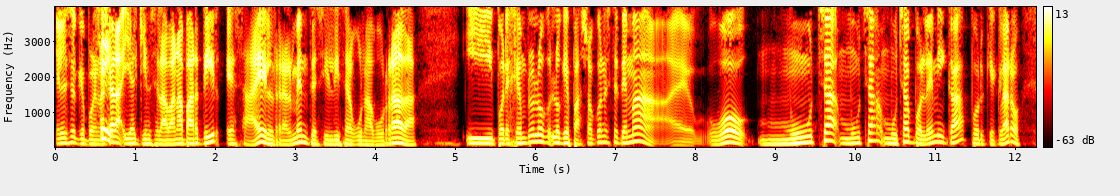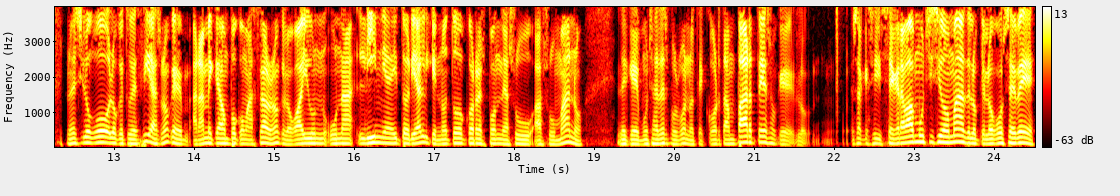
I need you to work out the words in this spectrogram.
Él es el que pone la cara y a quien se la van a partir es a él realmente, si él dice alguna burrada. Y, por ejemplo, lo, que pasó con este tema, eh, hubo mucha, mucha, mucha polémica, porque, claro, no es luego lo que tú decías, ¿no? Que ahora me queda un poco más claro, ¿no? Que luego hay una línea editorial y que no todo corresponde a su, a su mano de que muchas veces, pues bueno, te cortan partes o que... o sea, que si se graba muchísimo más de lo que luego se ve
